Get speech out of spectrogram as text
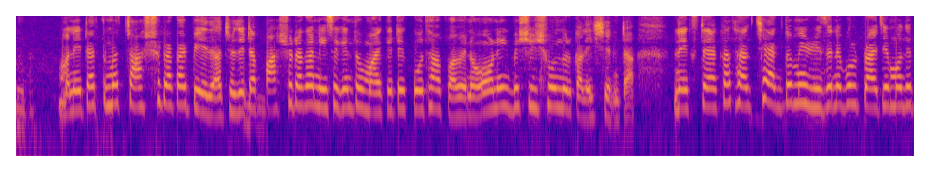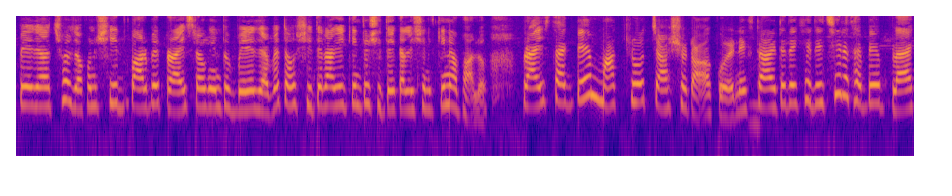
টাকা। মানে এটা তোমরা চারশো টাকায় পেয়ে যাচ্ছ যেটা পাঁচশো টাকার নিচে কিন্তু মার্কেটে কোথাও পাবে না। অনেক বেশি সুন্দর কালেকশনটা নেক্সট একটা থাকছে একদমই রিজনেবল প্রাইসের মধ্যে পেয়ে যাচ্ছ। যখন শীত বাড়বে প্রাইসটাও কিন্তু বেড়ে যাবে। তো শীতের আগে কিন্তু শীতের কালেকশন কিনা ভালো। প্রাইস থাকবে মাত্র চারশো টাকা করে। নেক্সট আরেকটা দেখিয়ে দিচ্ছি এটা থাকবে ব্ল্যাক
